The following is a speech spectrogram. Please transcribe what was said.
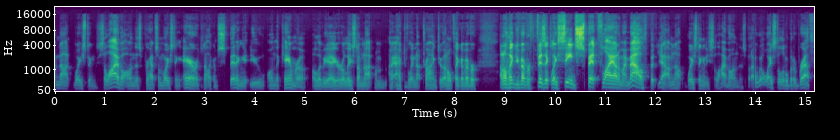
I'm not wasting saliva on this. Perhaps I'm wasting air. It's not like I'm spitting at you on the camera, Olivier, or at least I'm not. I'm actively not trying to. I don't think I've ever. I don't think you've ever physically seen spit fly out of my mouth. But yeah, I'm not wasting any saliva on this. But I will waste a little bit of breath.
